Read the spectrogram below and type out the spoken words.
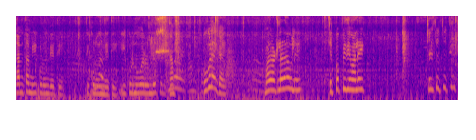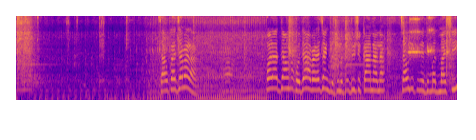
थांब थांब इकडून देते. तिकडून देते. इकडून वरून देते. थांब. उघडाय काय? मला वाटलं लावलंय. चल पप्पी दे मला एक. चल चल चल चल. सावकाश जा बाळा. पळत जाऊ नको. जा वेळा सांगितलं तुला. त्या दिवशी कानाला चावली तिने ती मधमाशी.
